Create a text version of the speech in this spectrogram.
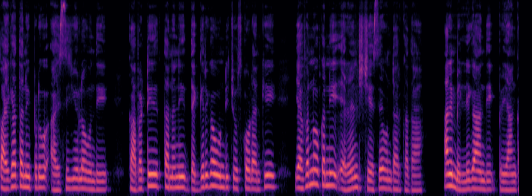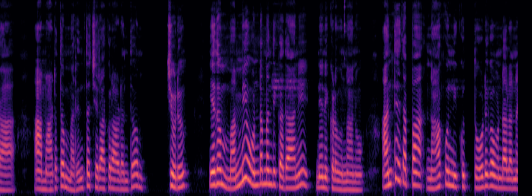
పైగా తను ఇప్పుడు ఐసీయూలో ఉంది. కాబట్టి తనని దగ్గరగా ఉండి చూసుకోవడానికి ఎవరినో ఒకరిని అరేంజ్ చేసే ఉంటారు కదా అని మెల్లిగా అంది ప్రియాంక. ఆ మాటతో మరింత చిరాకు రావడంతో చూడు ఏదో మమ్మీ ఉండమంది కదా అని నేను ఇక్కడ ఉన్నాను. అంతే తప్ప నాకు నీకు తోడుగా ఉండాలన్న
